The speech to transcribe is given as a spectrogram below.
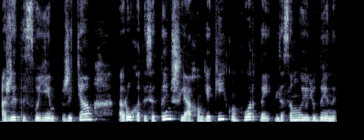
а жити своїм життям, рухатися тим шляхом, який комфортний для самої людини.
